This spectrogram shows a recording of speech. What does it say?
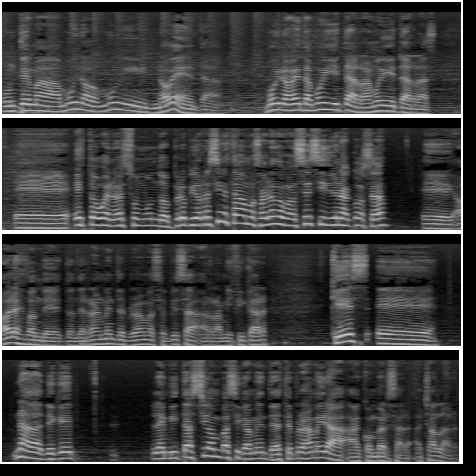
Un tema muy, no- muy 90. Muy 90, muy guitarra, muy guitarras. Eh, esto, bueno, es un mundo propio. Recién estábamos hablando con Ceci de una cosa. eh, ahora es donde, donde realmente el programa se empieza a ramificar. Que es, eh, nada, de que la invitación básicamente a este programa era a conversar, a charlar.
